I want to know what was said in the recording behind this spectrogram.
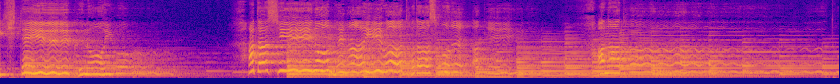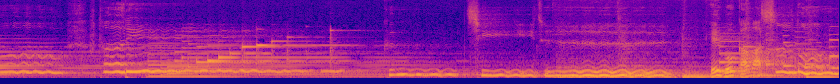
生きてゆくのよ。私の願いはただそれだけ。あなたと二人口づけを交わすの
